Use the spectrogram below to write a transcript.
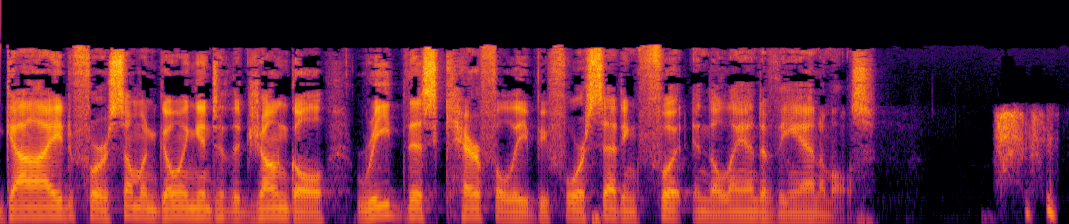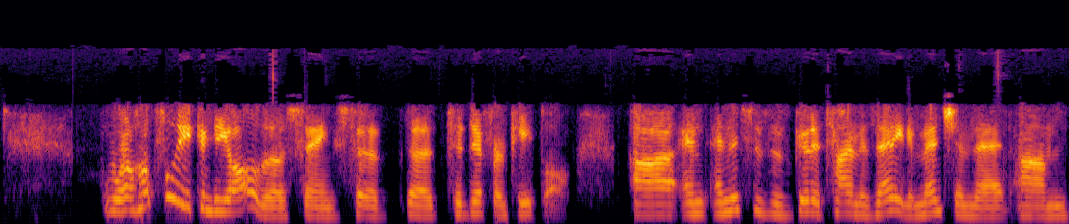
guide for someone going into the jungle? Read this carefully before setting foot in the land of the animals. well, hopefully it can be all of those things to uh, to different people. Uh, and and this is as good a time as any to mention that um,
